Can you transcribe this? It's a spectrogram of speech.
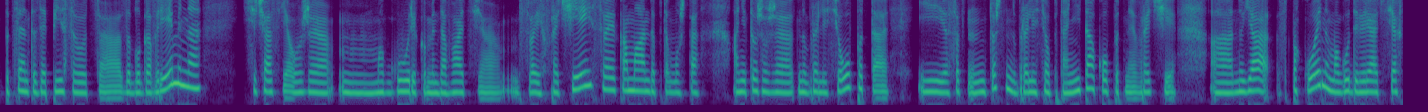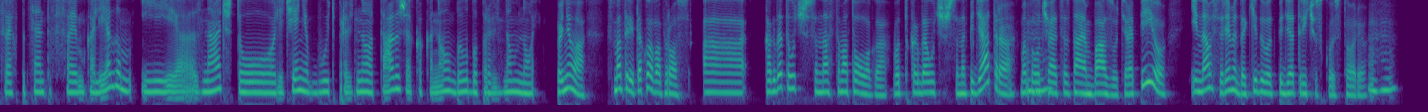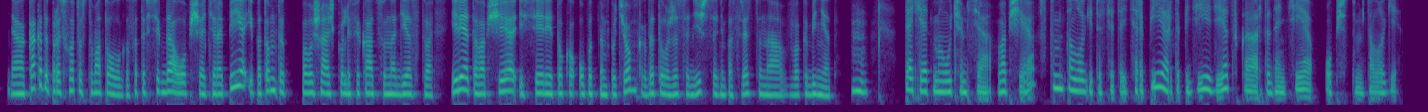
пациенты записываются заблаговременно. Сейчас я уже могу рекомендовать э, своих врачей, своей команды, потому что они тоже уже набрались опыта. И, собственно, не то, что набрались опыта, они и так опытные врачи. А, но я спокойно могу доверять всех своих пациентов своим коллегам и э, знать, что лечение будет проведено так же, как оно было бы проведено мной. Поняла. Смотри, такой вопрос. А когда ты учишься на стоматолога, вот когда учишься на педиатра, мы, угу. получается, знаем базу терапию, и нам все время докидывают педиатрическую историю. Угу. Как это происходит у стоматологов? Это всегда общая терапия, и потом ты повышаешь квалификацию на детство? Или это вообще из серии только опытным путем, когда ты уже садишься непосредственно в кабинет? Угу. Пять лет мы учимся вообще стоматологии, то есть это и терапия, ортопедия, детская, ортодонтия, общая стоматология.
